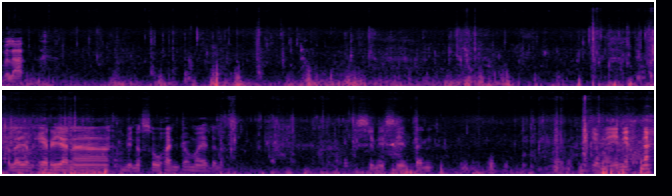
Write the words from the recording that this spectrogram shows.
balat. Pala yung area na binusuhan ko mga idol. Sinisitan. Medyo mainit na.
